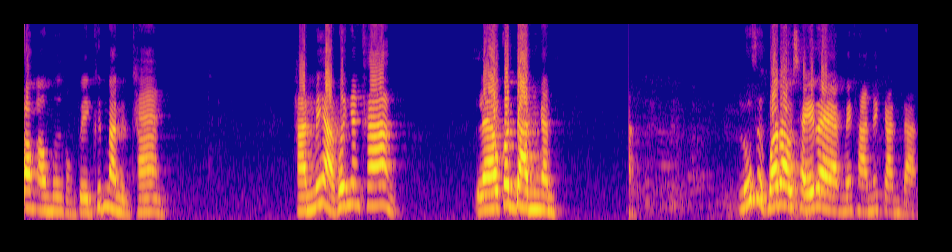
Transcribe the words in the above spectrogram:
ลองเอามือของตัวเองขึ้นมาหนึ่งข้าง หันไปหาเพื่อนข้างๆ แล้วก็ดันกัน รู้สึกว่าเราใช้แรงไหมคะในการดัน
